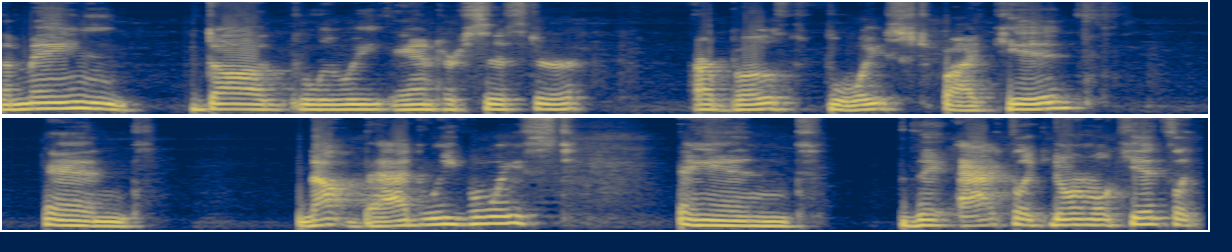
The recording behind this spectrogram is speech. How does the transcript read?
the main dog, Bluey, and her sister are both voiced by kids and not badly voiced. And they act like normal kids. Like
